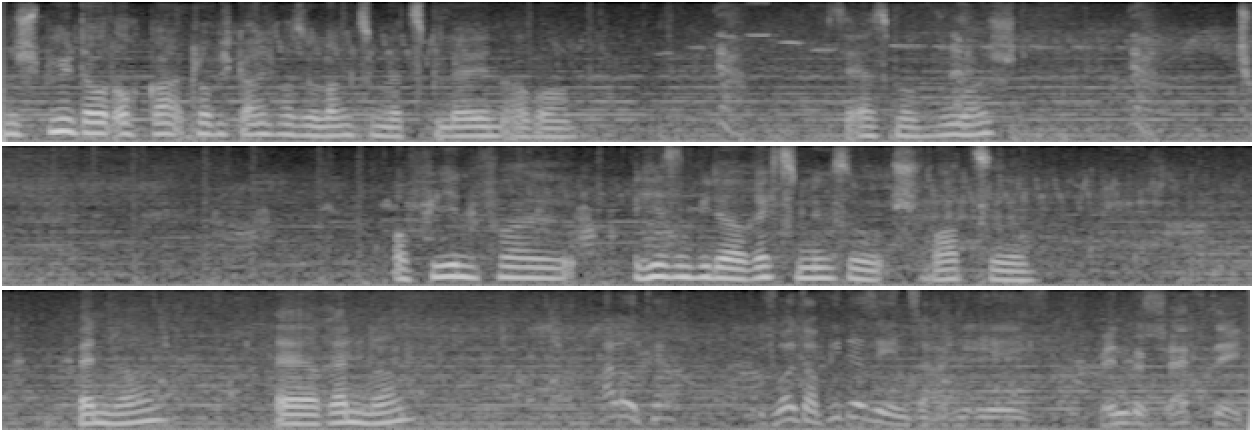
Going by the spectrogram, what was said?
Das Spiel dauert auch, glaube ich, gar nicht mal so lang zum Let's Playen, aber ist ja erstmal wurscht. Auf jeden Fall, hier sind wieder rechts und links so schwarze Bänder, äh, Ränder. Hallo, Cap. Ich wollte auf Wiedersehen sagen, ehe ich... Bin beschäftigt.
